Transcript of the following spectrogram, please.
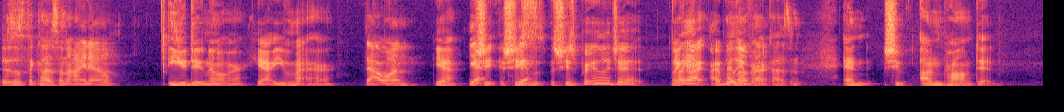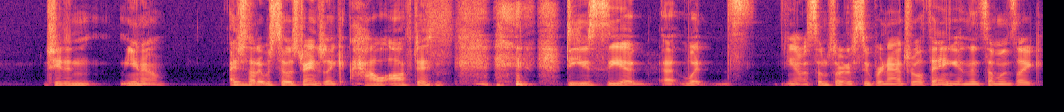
Is this the cousin I know? You do know her. Yeah, you've met her. That one? Yeah, Yeah, She, she's she's pretty legit. Like oh yeah, I, I believe love her. that cousin. and she unprompted. She didn't, you know. I just thought it was so strange. Like, how often do you see a, a what you know some sort of supernatural thing, and then someone's like,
